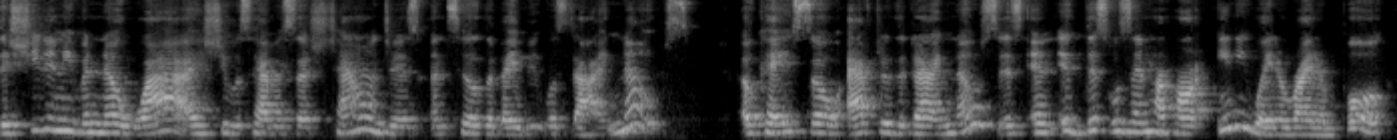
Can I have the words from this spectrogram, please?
that she didn't even know why she was having such challenges until the baby was diagnosed. Okay, so after the diagnosis, and it, this was in her heart anyway to write a book,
